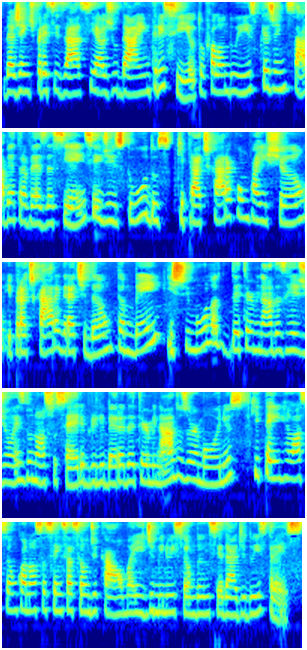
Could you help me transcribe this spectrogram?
da gente precisar se ajudar entre si. Eu estou falando isso porque a gente sabe, através da ciência e de estudos, que praticar a compaixão e praticar a gratidão também estimula determinadas regiões do nosso cérebro e libera determinados hormônios que têm relação com a nossa sensação de calma e diminuição da ansiedade e do estresse.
